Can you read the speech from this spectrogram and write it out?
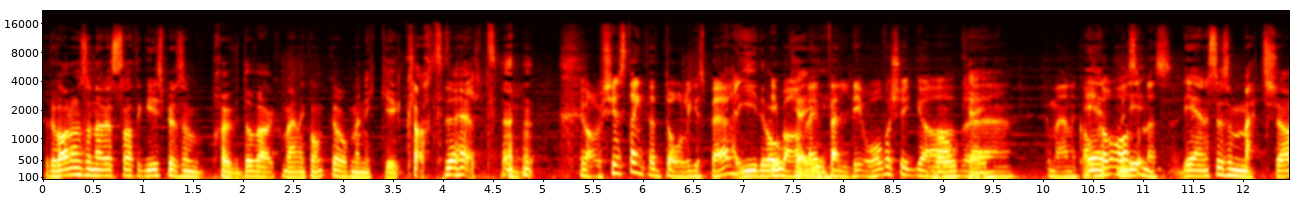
så det var noen sånne strategispill som prøvde å være Command and Conquer, men ikke klarte det helt. Det var jo ikke strengt tatt dårlige spill. Nei, det var de bare ok. ble veldig overskygga var av eh, Command and En- Conquer men de- awesomeness. De eneste som matcha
